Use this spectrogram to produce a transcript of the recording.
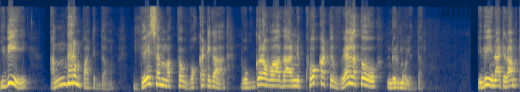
ఇది అందరం పాటిద్దాం. దేశం మొత్తం ఒక్కటిగా ఉగ్రవాదాన్ని కోకటి వేళ్ళతో నిర్మూలిద్దాం. ఇది ఈనాటి రామ్ట.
